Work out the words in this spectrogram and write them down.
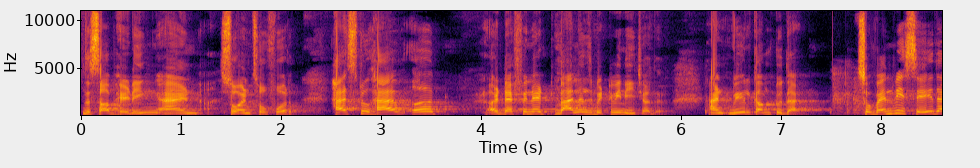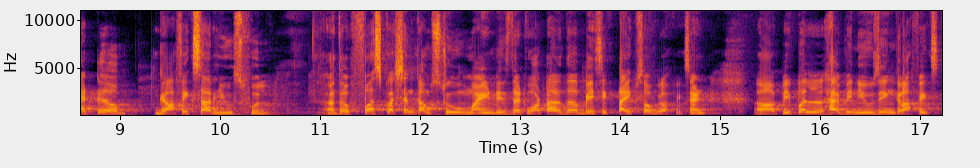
the subheading and so on and so forth has to have a a definite balance between each other and we will come to that. So when we say that uh, graphics are useful, uh, the first question comes to mind is that what are the basic types of graphics and uh, people have been using graphics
